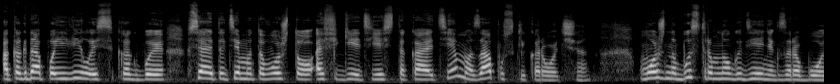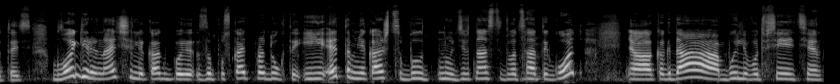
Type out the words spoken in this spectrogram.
а когда появилась как бы вся эта тема того, что офигеть, есть такая тема, запуски, короче, можно быстро много денег заработать. Блогеры начали как бы запускать продукты. И это, мне кажется, был ну, 19-20 год, а, когда были вот все эти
